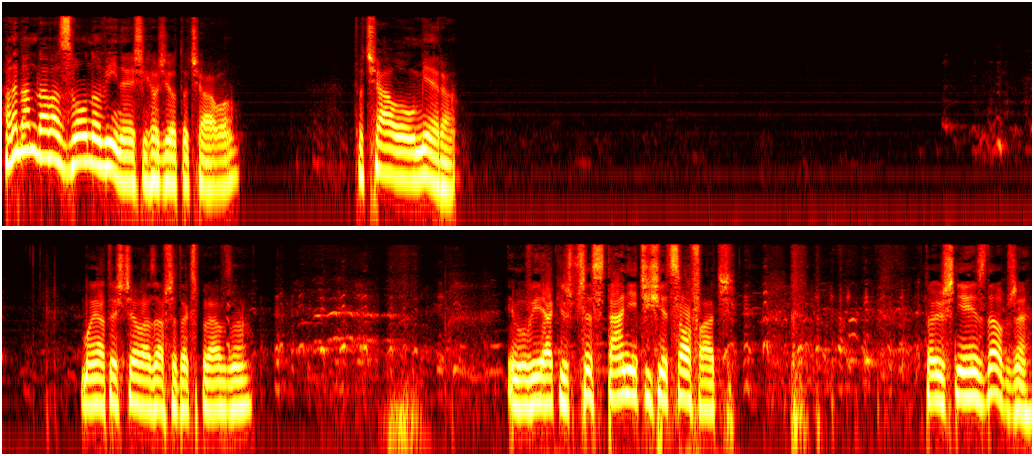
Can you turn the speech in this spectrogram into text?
Ale mam dla Was złą nowinę, jeśli chodzi o to ciało. To ciało umiera. Moja teściowa zawsze tak sprawdza. I mówi, jak już przestanie ci się cofać, to już nie jest dobrze.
